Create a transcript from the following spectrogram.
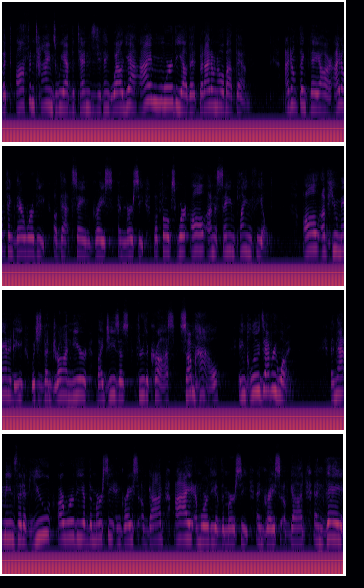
But oftentimes we have the tendency to think, well, yeah, I'm worthy of it, but I don't know about them. I don't think they are. I don't think they're worthy of that same grace and mercy. But, folks, we're all on the same playing field. All of humanity, which has been drawn near by Jesus through the cross, somehow includes everyone. And that means that if you are worthy of the mercy and grace of God, I am worthy of the mercy and grace of God. And they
